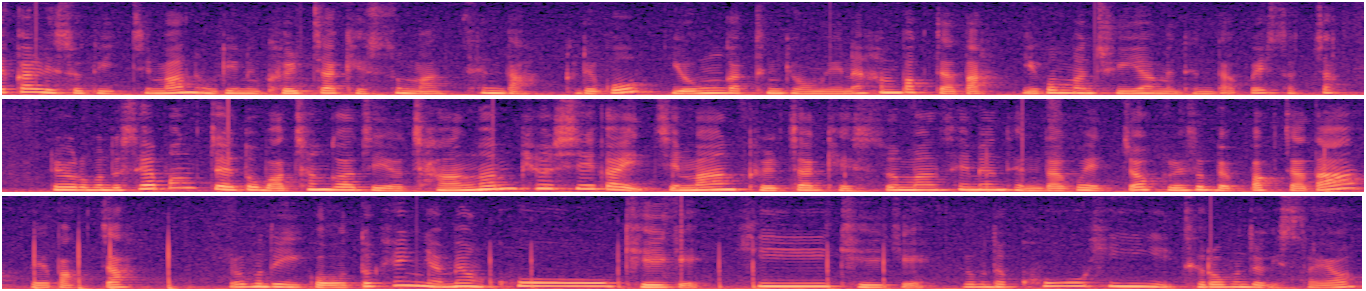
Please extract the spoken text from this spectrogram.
헷갈릴 수도 있지만 우리는 글자 개수만 센다. 그리고 요음 같은 경우에는 한 박자다. 이것만 주의하면 된다고 했었죠. 네, 여러분들 세 번째도 마찬가지예요. 장음 표시가 있지만 글자 개수만 세면 된다고 했죠. 그래서 몇 박자다? 네 박자. 여러분들 이거 어떻게 했냐면 코 길게, 히 길게. 여러분들 코, 히 들어본 적 있어요?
